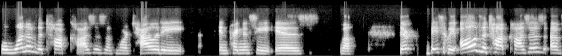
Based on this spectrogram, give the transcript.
Well, one of the top causes of mortality in pregnancy is, well, there basically all of the top causes of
